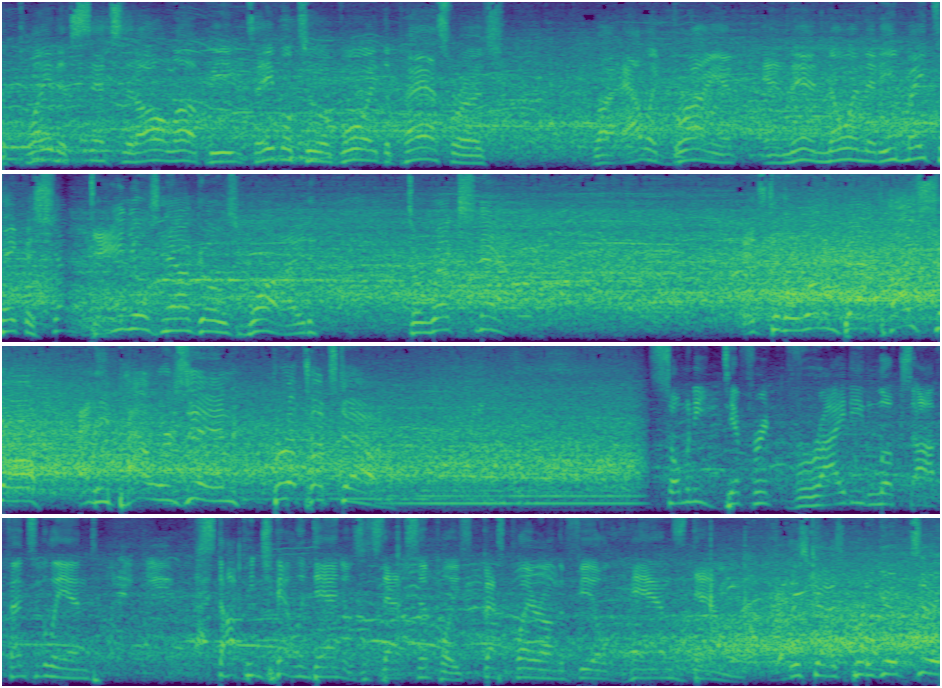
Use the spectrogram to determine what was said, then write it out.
the play that sets it all up, he's able to avoid the pass rush by Alec Bryant, and then knowing that he may take a shot. Daniels now goes wide. Direct snap. It's to the running back, Hishaw, and he powers in for a touchdown. So many different variety looks offensively, and stopping Jalon Daniels, it's that simple. He's the best player on the field, hands down. This guy's pretty good, too.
